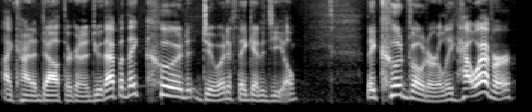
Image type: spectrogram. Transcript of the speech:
I kind of doubt they're going to do that, but they could do it if they get a deal. They could vote early. However,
